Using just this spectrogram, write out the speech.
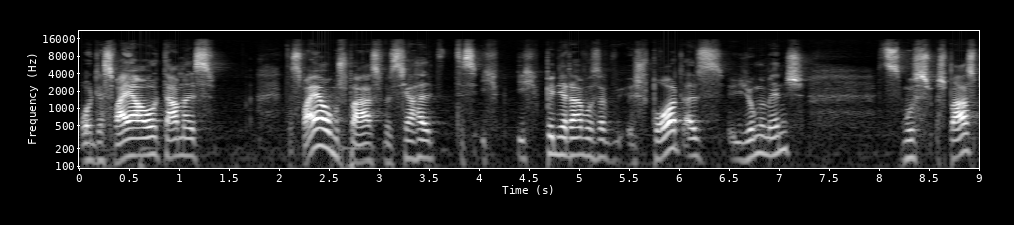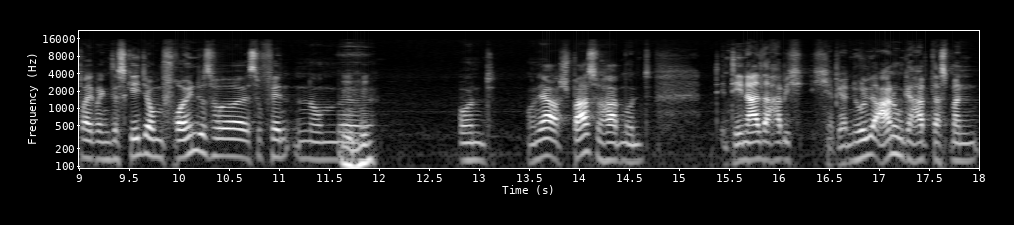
und das war ja auch damals, das war ja auch um Spaß. Das ist ja halt, das, ich, ich bin ja da, wo es Sport als junger Mensch, es muss Spaß beibringen. Das geht ja um Freunde zu so finden, um äh, mhm und, und ja, Spaß zu haben. Und in dem Alter habe ich, ich habe ja null Ahnung gehabt, dass man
